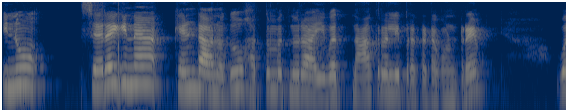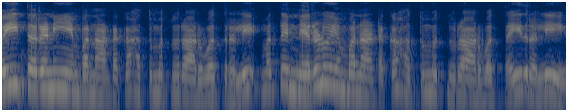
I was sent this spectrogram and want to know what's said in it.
ಇನ್ನು ಸೆರಗಿನ ಕೆಂಡ ಅನ್ನೋದು ಹತ್ತೊಂಬತ್ತು ನೂರ ಐವತ್ನಾಲ್ಕರಲ್ಲಿ ಪ್ರಕಟಗೊಂಡ್ರೆ ವೈತರಣಿ ಎಂಬ ನಾಟಕ ಹತ್ತೊಂಬತ್ತು ನೂರ ಅರವತ್ತರಲ್ಲಿ ಮತ್ತು ನೆರಳು ಎಂಬ ನಾಟಕ ಹತ್ತೊಂಬತ್ತು ನೂರ ಅರವತ್ತೈದರಲ್ಲಿ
